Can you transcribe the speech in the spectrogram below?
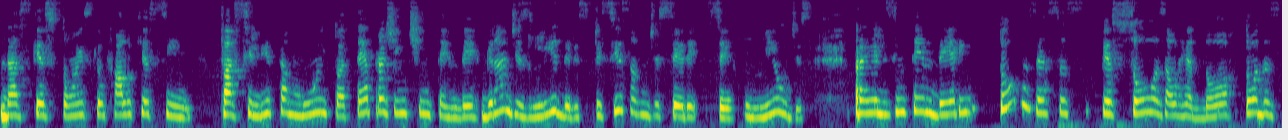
das questões que eu falo que assim facilita muito até para a gente entender. Grandes líderes precisam de ser, ser humildes para eles entenderem todas essas pessoas ao redor, todas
